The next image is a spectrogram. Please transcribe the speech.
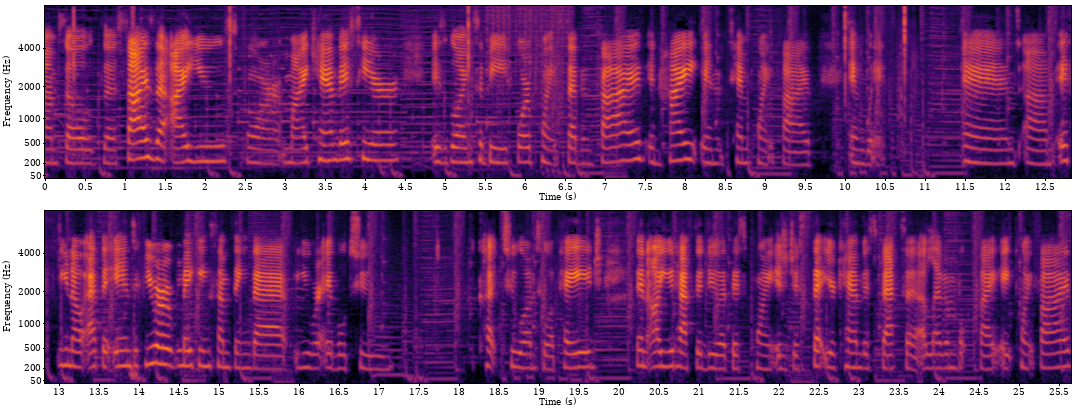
Um, so the size that I use for my canvas here is going to be 4.75 in height and 10.5 in width. And um, if, you know, at the end, if you were making something that you were able to cut to onto a page, then all you'd have to do at this point is just set your canvas back to 11 by 8.5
